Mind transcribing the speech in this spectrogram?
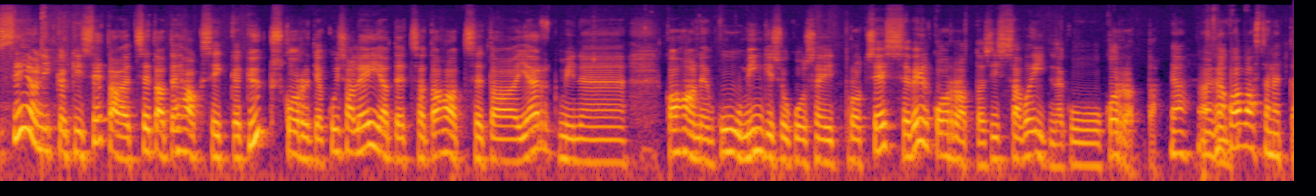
see on ikkagi seda, et seda tehakse ikkagi üks kord ja kui sa leiad, et sa tahad seda järgmine kahanev kuu mingisuguseid protsesse veel korrata, siis sa võid nagu korrata. jah, nagu avastan, et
